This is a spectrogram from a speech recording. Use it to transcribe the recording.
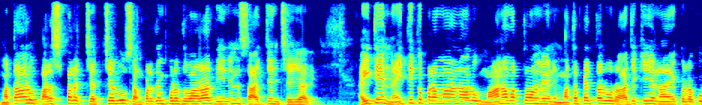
మతాలు పరస్పర చర్చలు సంప్రదింపుల ద్వారా దీనిని సాధ్యం చేయాలి. అయితే నైతిక ప్రమాణాలు మానవత్వం లేని మత పెద్దలు రాజకీయ నాయకులకు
